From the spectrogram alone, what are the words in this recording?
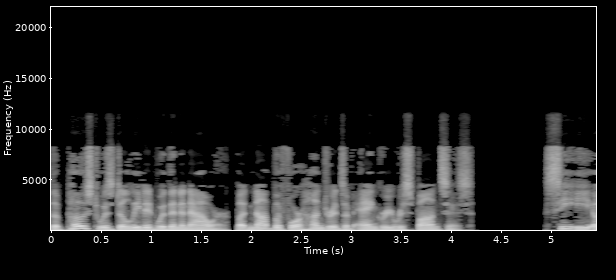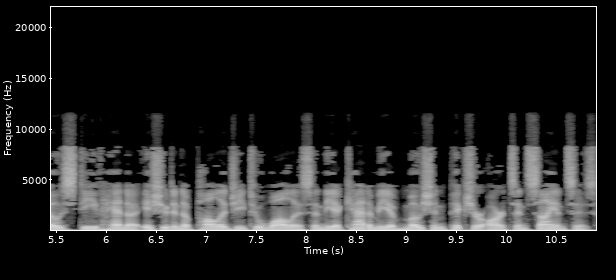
The post was deleted within an hour, but not before hundreds of angry responses. CEO Steve Hannah issued an apology to Wallis and the Academy of Motion Picture Arts and Sciences,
